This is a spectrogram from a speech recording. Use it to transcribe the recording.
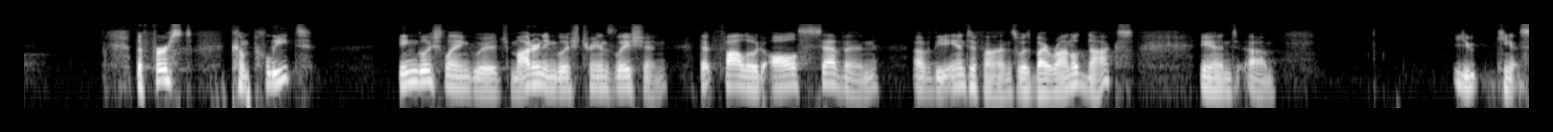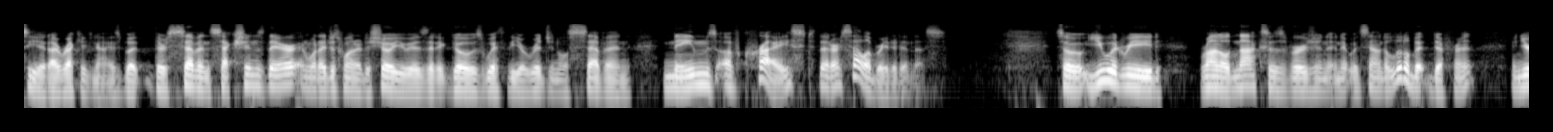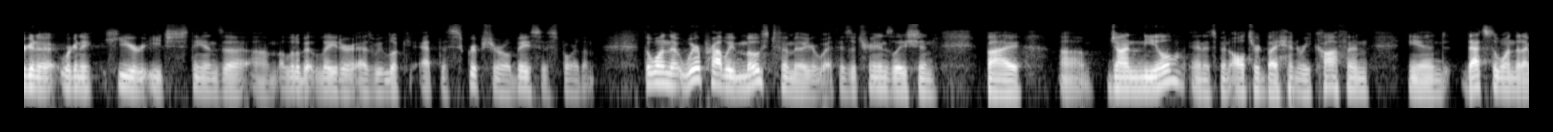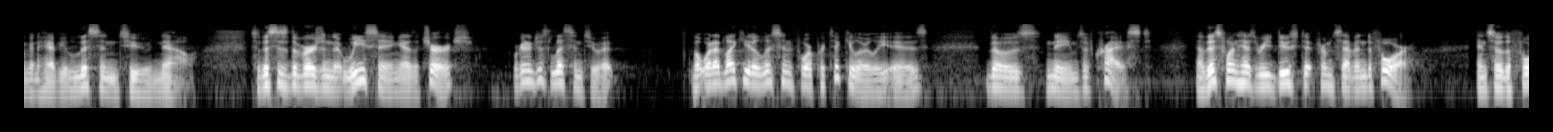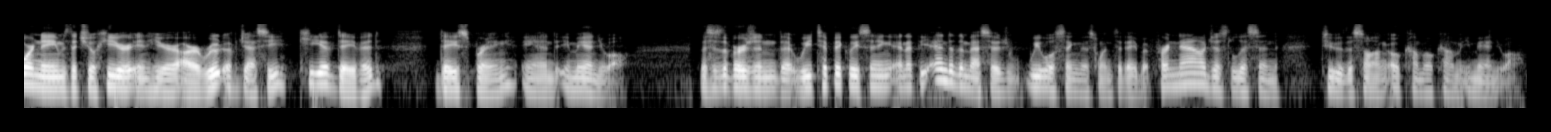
The first complete English language, modern English translation that followed all seven of the antiphons was by Ronald Knox. And um, you can't see it, I recognize, but there's seven sections there, and what I just wanted to show you is that it goes with the original seven names of Christ that are celebrated in this. So you would read Ronald Knox's version, and it would sound a little bit different, and you're gonna, we're going to hear each stanza um, a little bit later as we look at the scriptural basis for them. The one that we're probably most familiar with is a translation by um, John Neale, and it's been altered by Henry Coffin, and that's the one that I'm going to have you listen to now. So, this is the version that we sing as a church. We're going to just listen to it. But what I'd like you to listen for particularly is those names of Christ. Now, this one has reduced it from seven to four. And so the four names that you'll hear in here are Root of Jesse, Key of David, Day Spring, and Emmanuel. This is the version that we typically sing, and at the end of the message, we will sing this one today. But for now, just listen to the song, O Come, O Come, Emmanuel.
